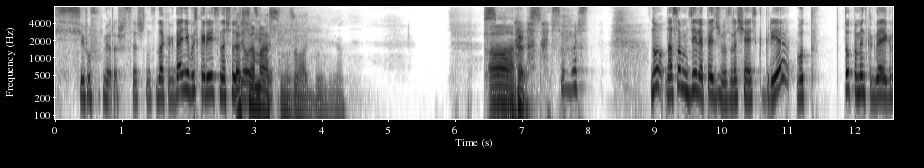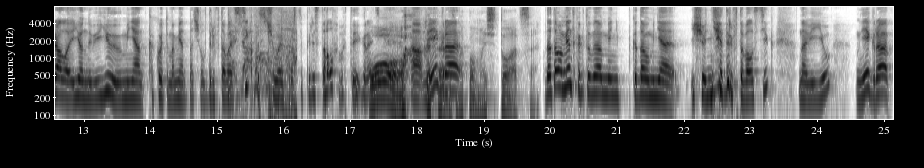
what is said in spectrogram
Сеул Mirage Sessions. Да, когда-нибудь корейцы начнут делать игры. СМС называть будем ее. А. СМС. Ну, на самом деле, опять же, возвращаясь к игре, вот в тот момент, когда я играла ее на Wii U, и у меня в какой-то момент начал дрифтовать стик, после чего я просто перестала в это играть. О, А, мне какая игра- знакомая ситуация. До того момента, когда у меня, не- когда у меня еще не дрифтовал стик на Wii U, мне игра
